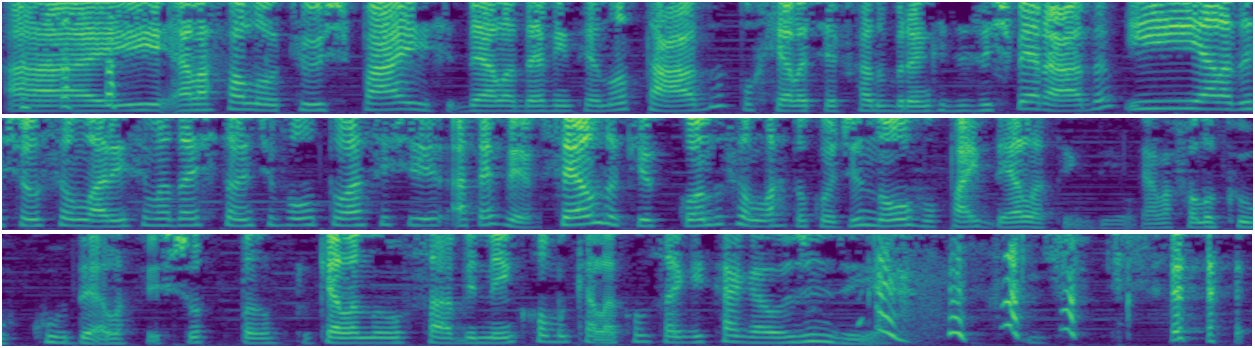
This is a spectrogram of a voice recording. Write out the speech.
Aí ela falou que os pais dela devem ter notado, porque ela tinha ficado branca e desesperada, e ela deixou o celular em cima da estante e voltou a assistir a TV. Sendo que quando o celular tocou de novo, o pai dela atendeu. Ela falou que o cu dela fechou tanto que ela não sabe nem como que ela consegue cagar hoje em dia.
